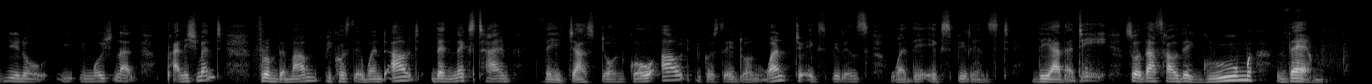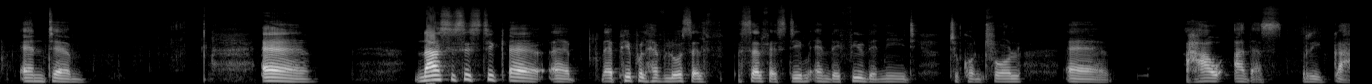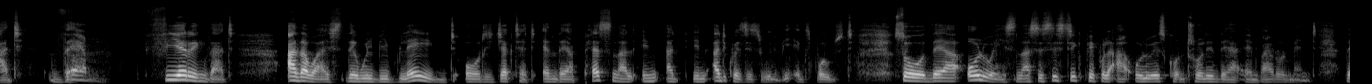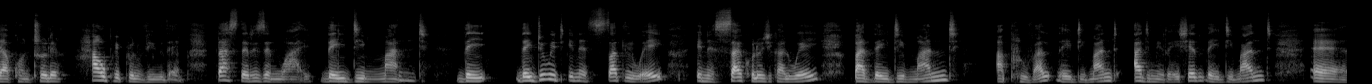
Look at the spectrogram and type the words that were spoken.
you know emotional punishment from the mom because they went out. The next time they just don't go out because they don't want to experience what they experienced the other day. So that's how they groom them. And um, uh, Narcissistic uh, uh, uh, people have low self self esteem and they feel the need to control uh, how others regard them, fearing that otherwise they will be blamed or rejected and their personal inadequacies will be exposed. So they are always, narcissistic people are always controlling their environment. They are controlling how people view them. That's the reason why they demand, they they do it in a subtle way, in a psychological way, but they demand approval, they demand admiration, they demand uh,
